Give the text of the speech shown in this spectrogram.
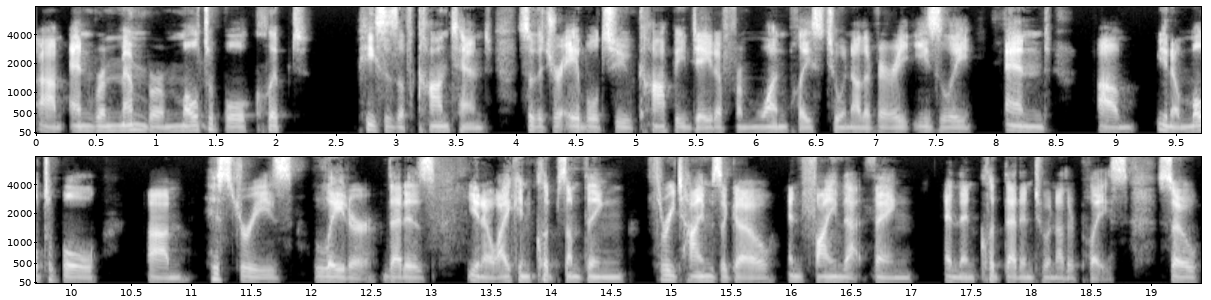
um, and remember multiple clipped pieces of content so that you're able to copy data from one place to another very easily and um, you know multiple um, histories later. That is, you know, I can clip something three times ago and find that thing and then clip that into another place. So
